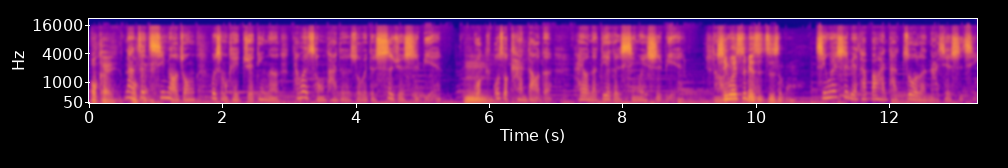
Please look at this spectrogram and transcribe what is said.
OK，那这七秒钟为什么可以决定呢？它会从他的所谓的视觉识别，嗯，我我所看到的。还有呢，第二个行为识别。行为识别是指什么？嗯、行为识别它包含他做了哪些事情？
